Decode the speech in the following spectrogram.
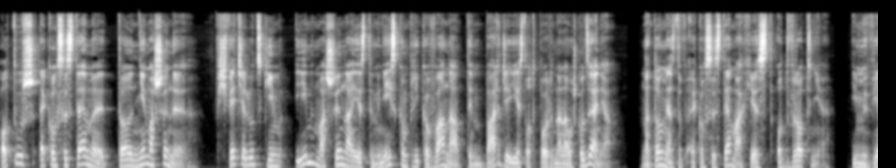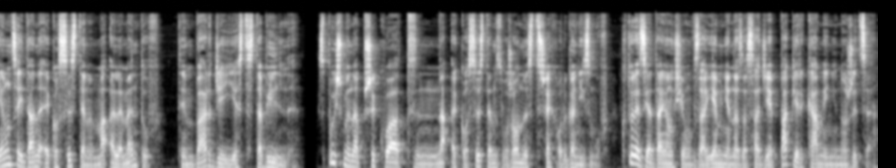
Otóż ekosystemy to nie maszyny. W świecie ludzkim im maszyna jest mniej skomplikowana, tym bardziej jest odporna na uszkodzenia. Natomiast w ekosystemach jest odwrotnie. Im więcej dany ekosystem ma elementów, tym bardziej jest stabilny. Spójrzmy na przykład na ekosystem złożony z trzech organizmów, które zjadają się wzajemnie na zasadzie papier, kamień, nożyce.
